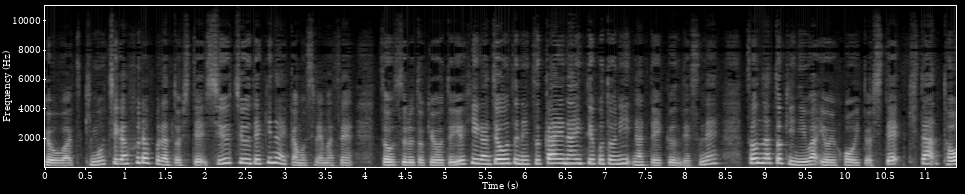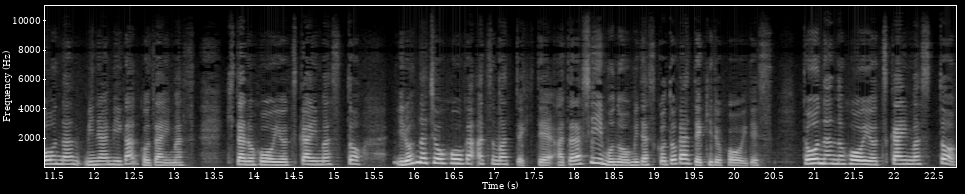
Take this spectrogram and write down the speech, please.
今日は気持ちがフラフラとして集中できないかもしれません。そうすると今日という日が上手に使えないということになっていくんですね。そんな時には良い方位として北東南南がございます。北の方位を使いますといろんな情報が集まってきて新しいものを生み出すことができる方位です。東南の方位を使いますと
